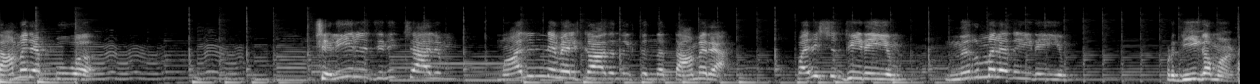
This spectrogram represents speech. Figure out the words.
താമരപ്പൂവ് ചെളിയിൽ ജനിച്ചാലും മാലിന്യമേൽക്കാതെ നിൽക്കുന്ന താമര പരിശുദ്ധിയുടെയും നിർമ്മലതയുടെയും പ്രതീകമാണ്.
